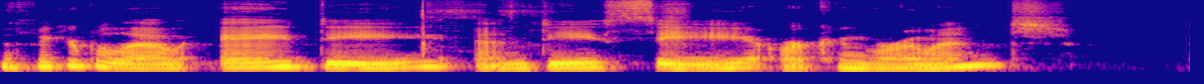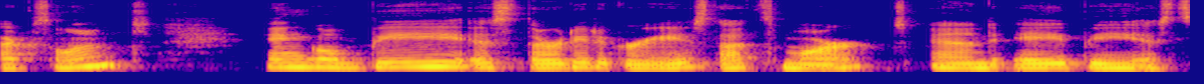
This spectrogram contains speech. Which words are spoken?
the figure below, AD and DC are congruent. Excellent. Angle B is 30 degrees, that's marked, and AB is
